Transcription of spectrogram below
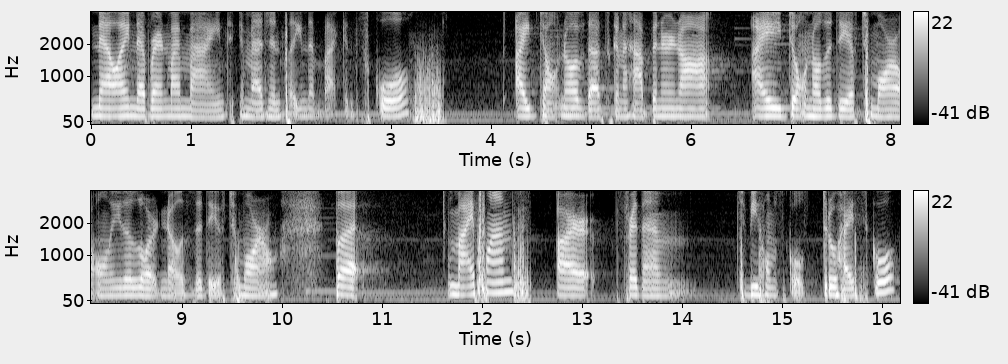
now I never in my mind imagine putting them back in school. I don't know if that's going to happen or not. I don't know the day of tomorrow. Only the Lord knows the day of tomorrow. But my plans are for them to be homeschooled through high school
